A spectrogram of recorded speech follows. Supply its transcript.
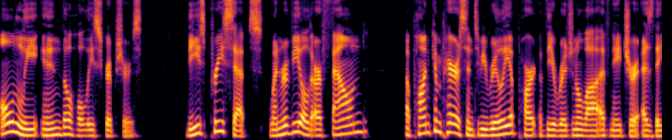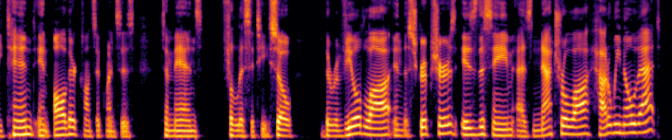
only in the Holy Scriptures. These precepts, when revealed, are found upon comparison to be really a part of the original law of nature as they tend in all their consequences to man's felicity. So The revealed law in the scriptures is the same as natural law. How do we know that?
